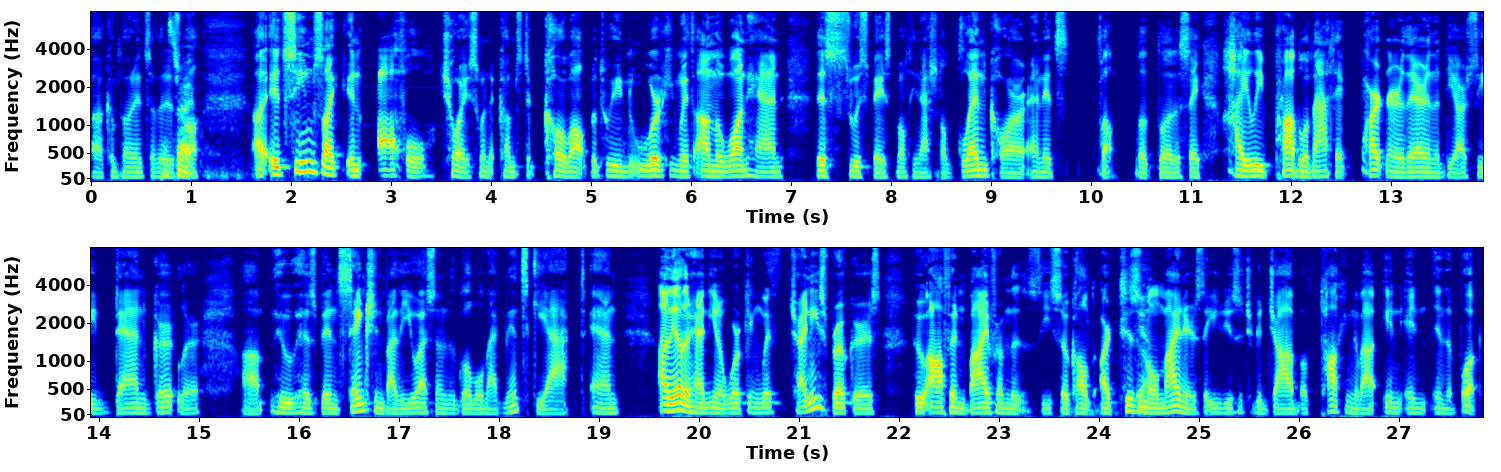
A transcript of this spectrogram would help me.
uh, components of it That's as right. well. Uh, it seems like an awful choice when it comes to cobalt between working with, on the one hand, this Swiss based multinational Glencore and its let, let, us say, highly problematic partner there in the DRC, Dan Gertler, um, who has been sanctioned by the U.S. under the Global Magnitsky Act. And on the other hand, you know, working with Chinese brokers who often buy from the, these so-called artisanal yeah. miners that you do such a good job of talking about in, in, in the book,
